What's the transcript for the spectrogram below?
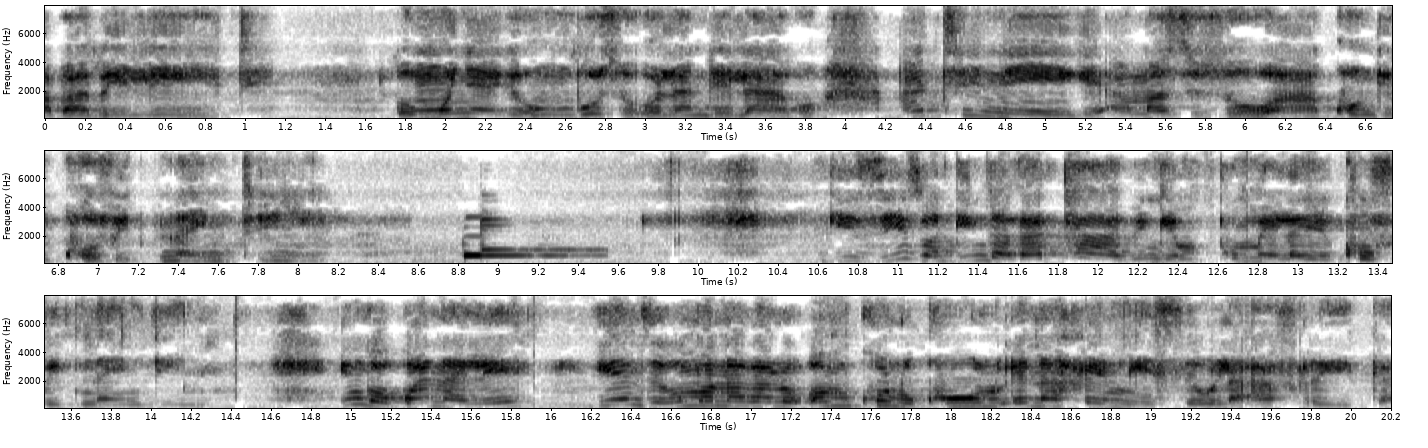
ababelethi omunye-ke umbuzo olandelako athini-ke amazizo wakho nge-covid-19 ngizizwa ngingakathabi ngemphumela ye-covid-19 ingogwana le yenze umonakalo omkhulukhulu enarheni yesewula afrika.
